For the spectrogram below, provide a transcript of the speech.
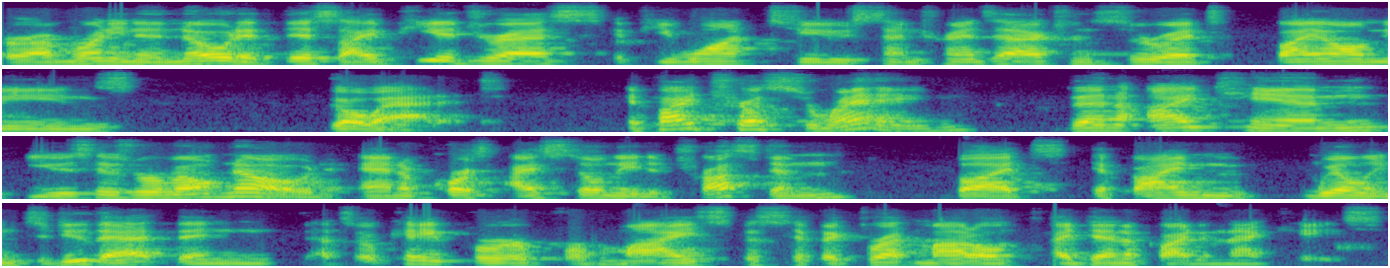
or I'm running a node at this IP address. If you want to send transactions through it, by all means, go at it. If I trust Sarang, then I can use his remote node. And of course, I still need to trust him. But if I'm willing to do that, then that's okay for, for my specific threat model identified in that case.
